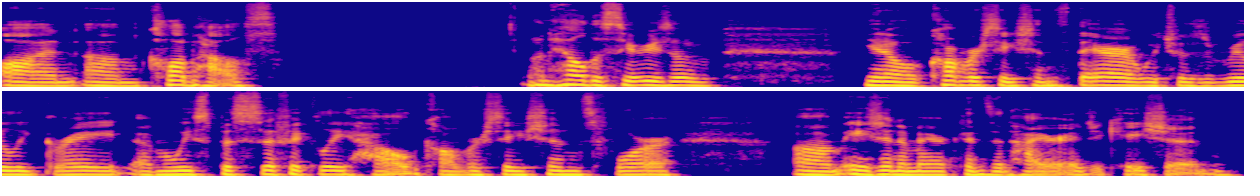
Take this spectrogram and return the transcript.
on um, Clubhouse and held a series of you know, conversations there, which was really great. And we specifically held conversations for um, Asian Americans in higher education,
